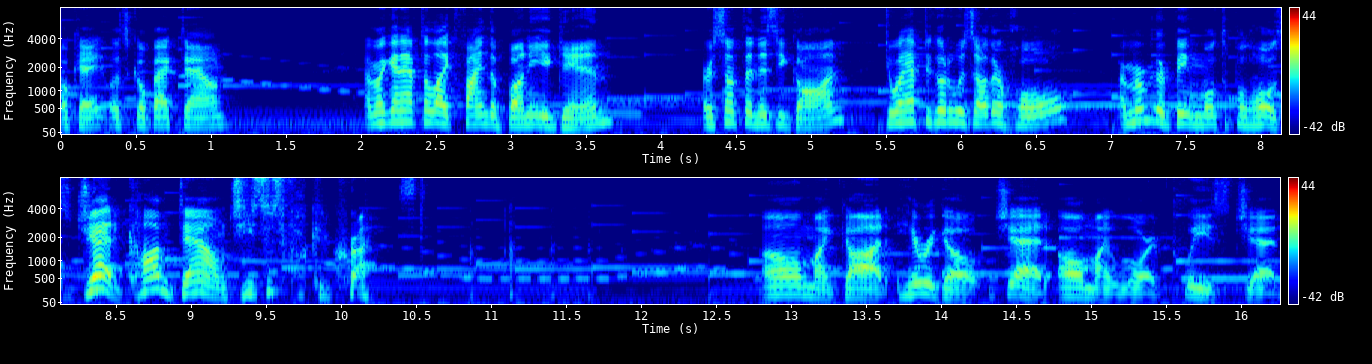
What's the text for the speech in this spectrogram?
Okay, let's go back down. Am I gonna have to, like, find the bunny again? Or something? Is he gone? Do I have to go to his other hole? I remember there being multiple holes. Jed, calm down! Jesus fucking Christ. oh my god. Here we go. Jed, oh my lord. Please, Jed,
